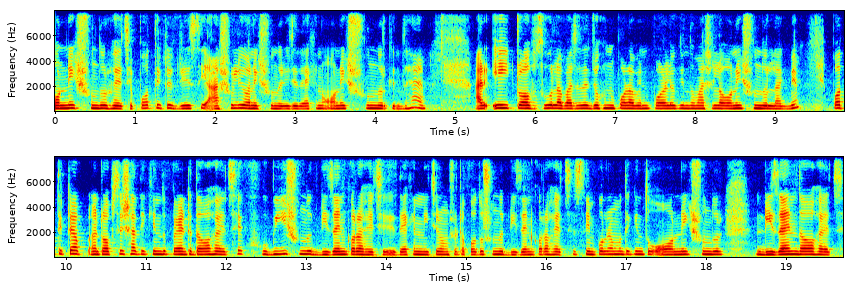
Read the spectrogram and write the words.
অনেক সুন্দর হয়েছে। প্রত্যেকটা ড্রেসই আসলেই অনেক সুন্দর। এই যে দেখেন অনেক সুন্দর কিন্তু হ্যাঁ? আর এই টপসগুলো বাচ্চাদের যখন পরাবেন, পরালেও কিন্তু মাসাল্লাহ অনেক সুন্দর লাগবে। প্রত্যেকটা টপসের সাথে কিন্তু প্যান্ট দেওয়া হয়েছে। খুবই সুন্দর ডিজাইন করা হয়েছে। দেখেন নিচের অংশটা কত সুন্দর ডিজাইন করা হয়েছে। সিম্পলের মধ্যে কিন্তু অনেক সুন্দর ডিজাইন দেওয়া হয়েছে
